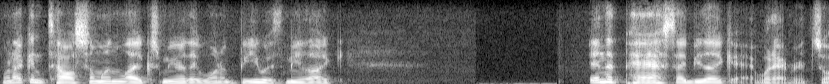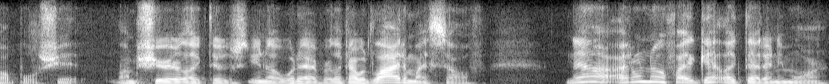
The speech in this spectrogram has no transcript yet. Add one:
when I can tell someone likes me or they want to be with me, like in the past, I'd be like, eh, whatever, it's all bullshit. I'm sure, like there's, you know, whatever. Like I would lie to myself. Now I don't know if I get like that anymore.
